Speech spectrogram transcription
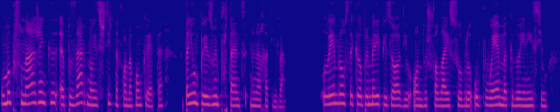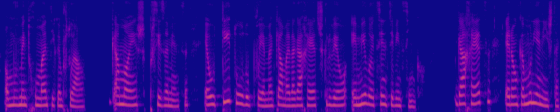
uma personagem que, apesar de não existir da forma concreta, tem um peso importante na narrativa. Lembram-se daquele primeiro episódio onde vos falei sobre o poema que deu início ao movimento romântico em Portugal? Camões, precisamente, é o título do poema que Almeida Garrett escreveu em 1825. Garrett era um camunianista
